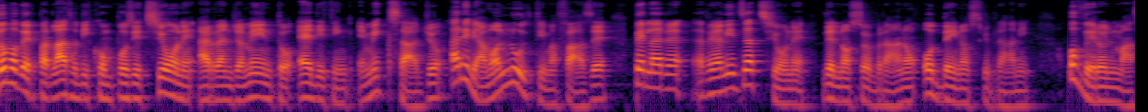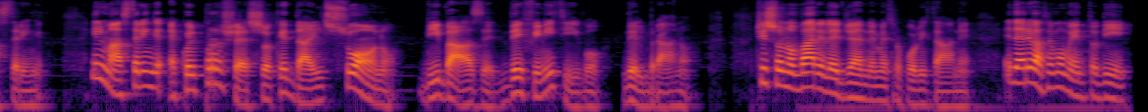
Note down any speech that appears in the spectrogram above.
Dopo aver parlato di composizione, arrangiamento, editing e mixaggio, arriviamo all'ultima fase per la re realizzazione del nostro brano o dei nostri brani, ovvero il mastering. Il mastering è quel processo che dà il suono di base definitivo del brano. Ci sono varie leggende metropolitane ed è arrivato il momento di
